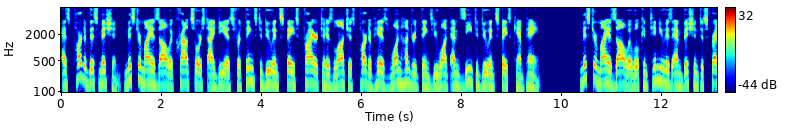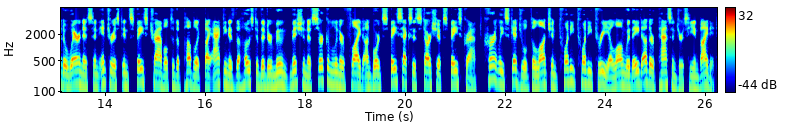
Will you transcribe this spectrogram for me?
As part of this mission, Mr. Maezawa crowdsourced ideas for things to do in space prior to his launch as part of his 100 Things You Want MZ to Do in Space campaign. Mr. Maezawa will continue his ambition to spread awareness and interest in space travel to the public by acting as the host of the dearMoon mission a circumlunar flight on board SpaceX's Starship spacecraft currently scheduled to launch in 2023 along with eight other passengers he invited.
